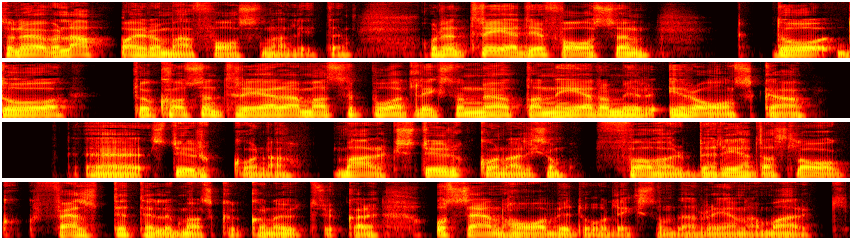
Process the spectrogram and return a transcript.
Så den överlappar ju de här faserna lite. Och den tredje fasen, då, då då koncentrerar man sig på att liksom nöta ner de iranska eh, styrkorna, markstyrkorna, liksom förbereda slagfältet eller hur man skulle kunna uttrycka det. Och sen har vi då liksom den rena mark,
